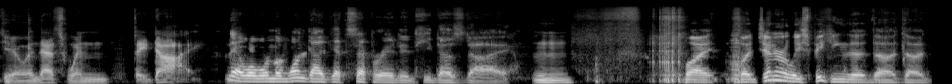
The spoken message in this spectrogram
you know and that's when they die. yeah well when the one guy gets separated he does die hmm But but generally speaking the the the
